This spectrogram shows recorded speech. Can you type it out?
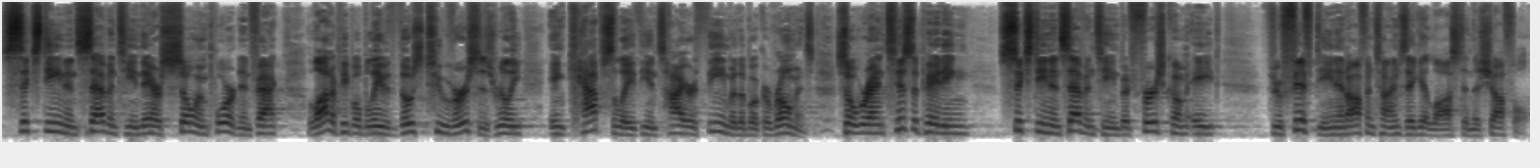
16 and 17, they are so important. In fact, a lot of people believe that those two verses really encapsulate the entire theme of the book of Romans. So we're anticipating 16 and 17, but first come 8 through 15, and oftentimes they get lost in the shuffle.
